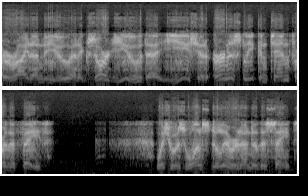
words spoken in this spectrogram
to write unto you and exhort you that ye should earnestly contend for the faith which was once delivered unto the saints.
